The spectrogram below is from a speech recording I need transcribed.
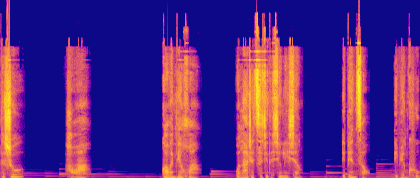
他说。好啊。挂完电话，我拉着自己的行李箱，一边走，一边哭。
